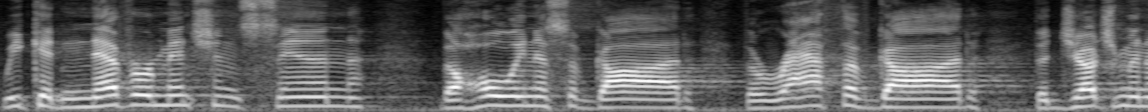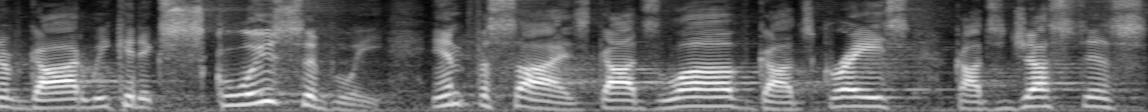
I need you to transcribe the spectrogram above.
We could never mention sin, the holiness of God, the wrath of God, the judgment of God, we could exclusively emphasize God's love, God's grace, God's justice,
